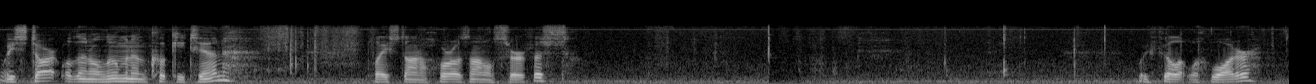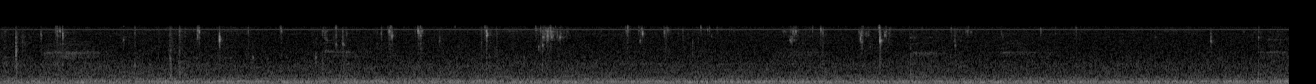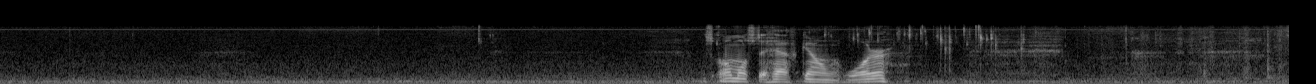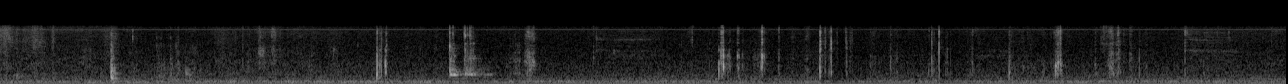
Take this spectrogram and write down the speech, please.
We start with an aluminum cookie tin placed on a horizontal surface. We fill it with water. It's almost a half gallon of water.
